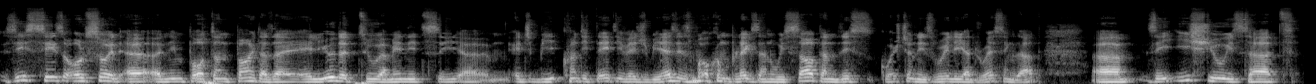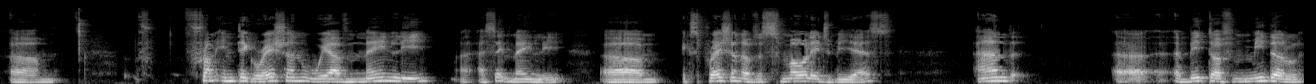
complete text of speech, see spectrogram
this is also an, uh, an, important point, as I alluded to. I mean, it's the um, HB, quantitative HBS is more complex than we thought, and this question is really addressing that. Um, the issue is that um, from integration, we have mainly, I say mainly, um, expression of the small HBS and uh, a bit of middle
